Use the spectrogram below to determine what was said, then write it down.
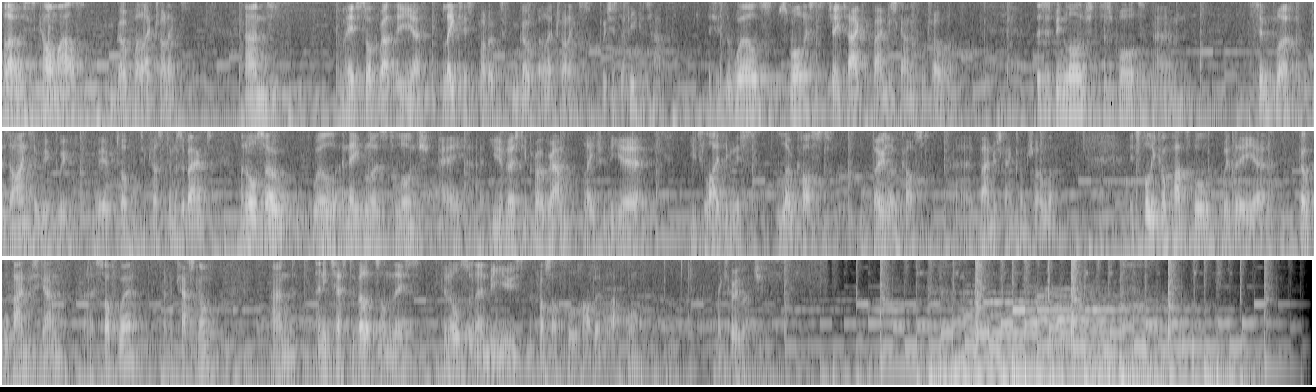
Hello, this is Carl Miles from Göpel Electronics and I'm here to talk about the uh, latest product from Göpel Electronics which is the PicoTAP. This is the world's smallest JTAG boundary scan controller. This has been launched to support um, simpler designs that we, we, we're talking to customers about and also will enable us to launch a, a university program later in the year utilising this low cost, very low cost, uh, boundary scan controller. It's fully compatible with the uh, Göpel boundary scan uh, software, uh, Cascon, and any test developed on this can also then be used across our full hardware platform. Thank you very much.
